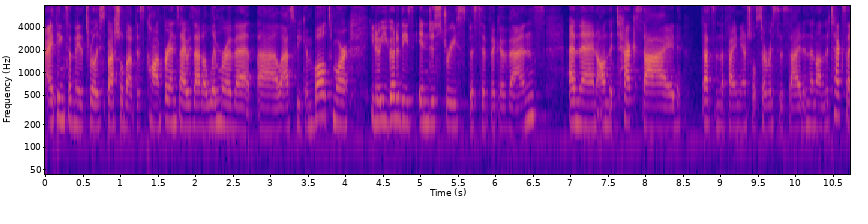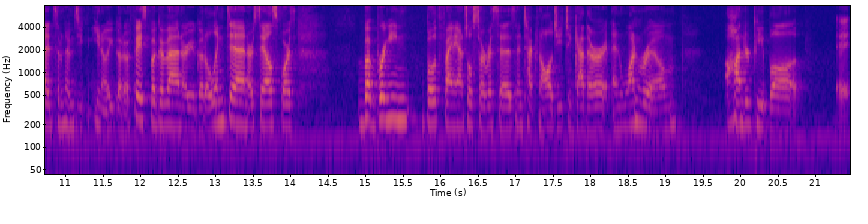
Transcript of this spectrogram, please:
I think something that's really special about this conference. I was at a LIMRA event uh, last week in Baltimore. You know, you go to these industry-specific events, and then on the tech side, that's in the financial services side, and then on the tech side, sometimes you you know you go to a Facebook event or you go to LinkedIn or Salesforce. But bringing both financial services and technology together in one room, hundred people,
